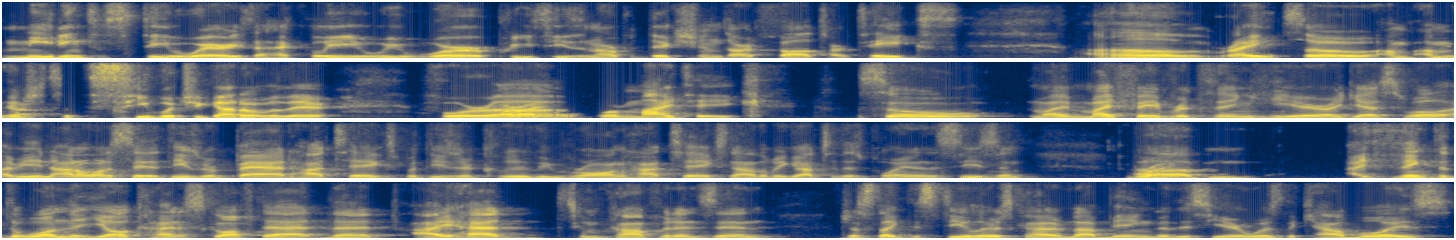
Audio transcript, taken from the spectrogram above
meeting to see where exactly we were preseason, our predictions, our thoughts, our takes. Um, right. So I'm, I'm yeah. interested to see what you got over there for uh right. for my take. So my my favorite thing here, I guess. Well, I mean, I don't want to say that these were bad hot takes, but these are clearly wrong hot takes now that we got to this point in the season. Right. Um, I think that the one that y'all kind of scoffed at that I had some confidence in just like the Steelers kind of not being good this year, was the Cowboys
